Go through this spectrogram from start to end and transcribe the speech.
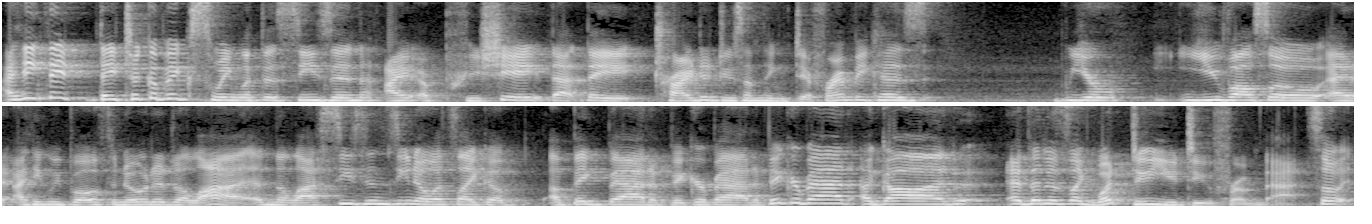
I think they they took a big swing with this season. I appreciate that they tried to do something different because you're you've also I think we both noted a lot in the last seasons. You know, it's like a, a big bad, a bigger bad, a bigger bad, a god, and then it's like, what do you do from that? So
